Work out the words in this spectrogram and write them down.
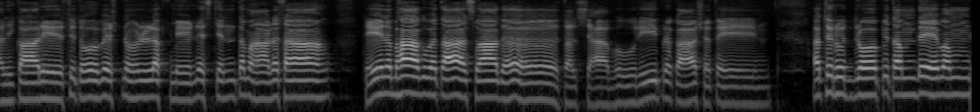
अधिकारे स्थितो विष्णुर्लक्ष्मी निश्चिन्तमानसा। तेन भागवता स्वाद तस्या भूरि प्रकाशते। अथ रुद्रोपितं देवं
